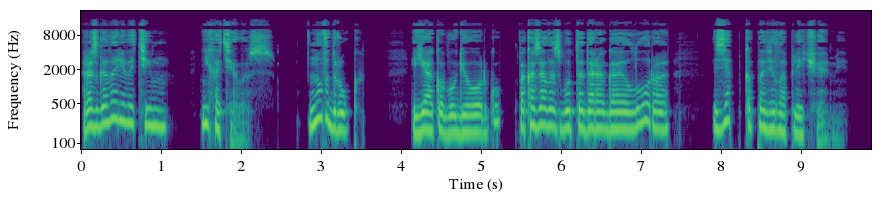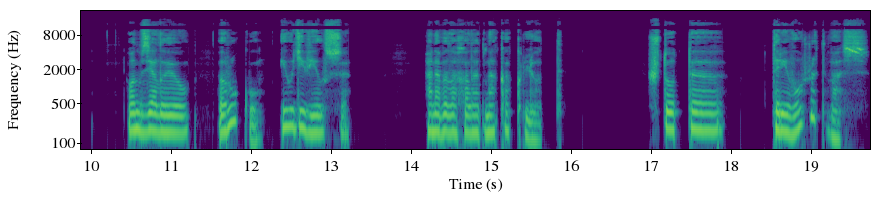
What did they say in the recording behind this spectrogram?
Разговаривать им не хотелось. Но вдруг Якобу Георгу показалось, будто дорогая Лора зябко повела плечами. Он взял ее руку и удивился. Она была холодна, как лед. «Что-то тревожит вас?»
